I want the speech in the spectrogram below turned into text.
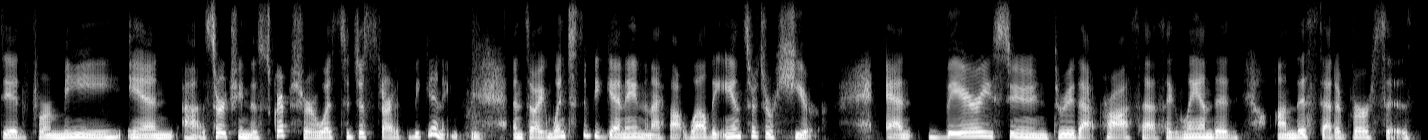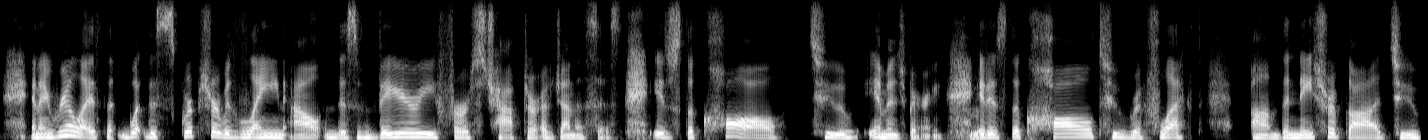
did for me in uh, searching the scripture was to just start at the beginning. Mm-hmm. And so I went to the beginning and I thought, well, the answers are here. And very soon through that process, I landed on this set of verses. And I realized that what the scripture was laying out in this very first chapter of Genesis is the call to image bearing, mm-hmm. it is the call to reflect um, the nature of God to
